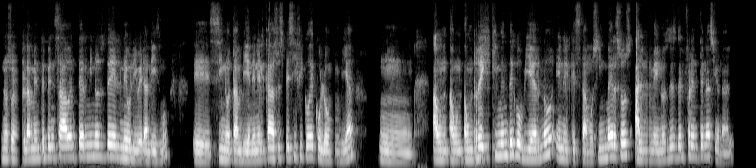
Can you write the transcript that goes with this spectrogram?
no solamente pensado en términos del neoliberalismo, eh, sino también en el caso específico de Colombia, mm, a, un, a, un, a, un, régimen de gobierno en el que estamos inmersos, al menos desde el Frente Nacional,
